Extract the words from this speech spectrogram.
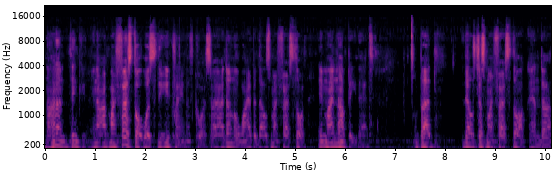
Now, I don't think, you know, my first thought was the Ukraine, of course. I, I don't know why, but that was my first thought. It might not be that but that was just my first thought, and uh,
